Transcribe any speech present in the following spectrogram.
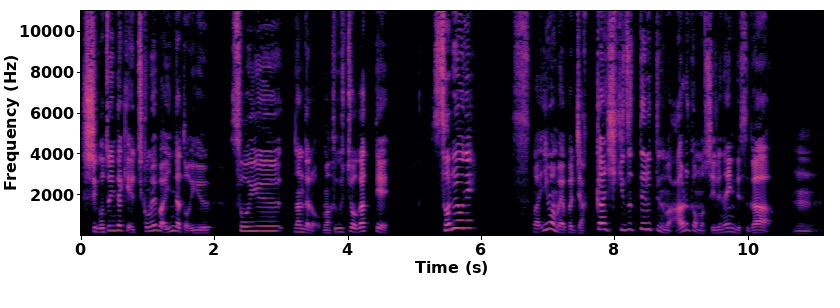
仕事にだけ打ち込めばいいんだというそういうなんだろう、まあ、風潮があってそれをねまあ、今もやっぱり若干引きずってるっていうのもあるかもしれないんですが、うん。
